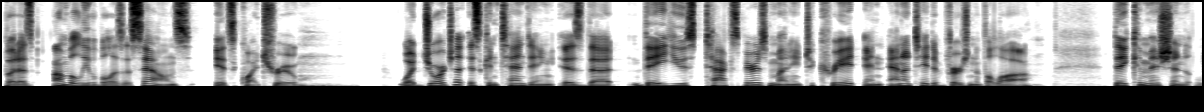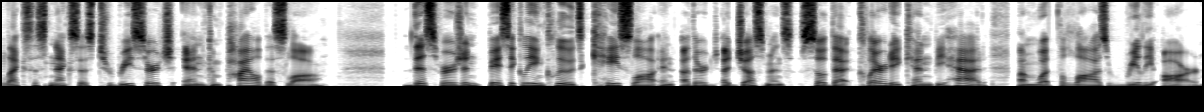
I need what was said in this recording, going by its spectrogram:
But as unbelievable as it sounds, it's quite true. What Georgia is contending is that they used taxpayers' money to create an annotated version of the law. They commissioned LexisNexis to research and compile this law. This version basically includes case law and other adjustments so that clarity can be had on what the laws really are.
